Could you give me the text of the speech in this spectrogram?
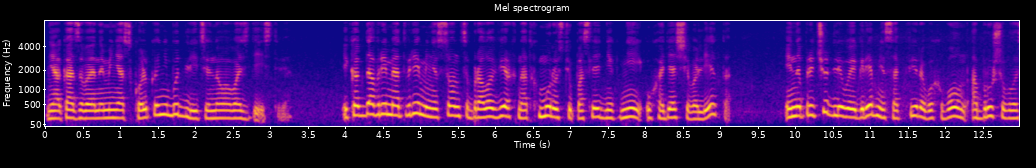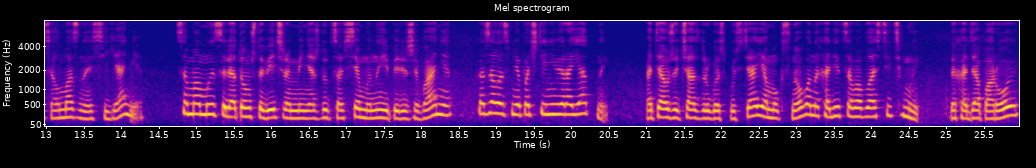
не оказывая на меня сколько-нибудь длительного воздействия. И когда время от времени солнце брало верх над хмуростью последних дней уходящего лета, и на причудливые гребни сапфировых волн обрушивалось алмазное сияние, сама мысль о том, что вечером меня ждут совсем иные переживания – казалась мне почти невероятной, хотя уже час-другой спустя я мог снова находиться во власти тьмы, доходя порою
